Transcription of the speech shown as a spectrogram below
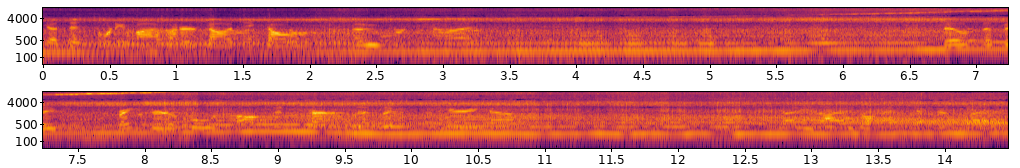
Got that 2500 dodgy calls overtime. Building the big, brings her to full and turns it loose, and here he comes. Got his eyes on that flag.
